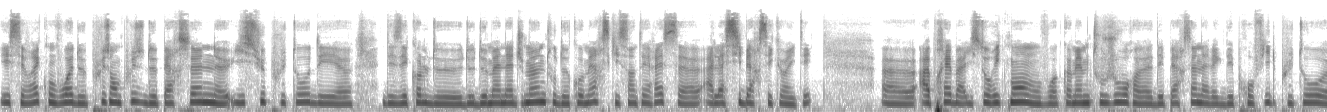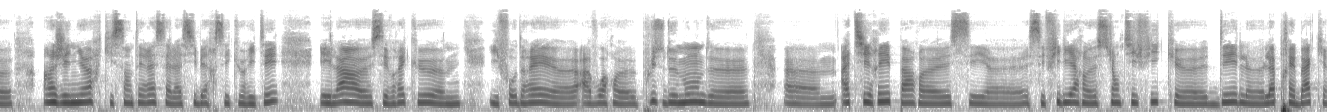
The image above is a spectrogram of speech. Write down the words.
Et c'est vrai qu'on voit de plus en plus de personnes issues plutôt des, des écoles de, de, management ou de commerce qui s'intéressent à la cybersécurité. Euh, après, bah, historiquement, on voit quand même toujours euh, des personnes avec des profils plutôt euh, ingénieurs qui s'intéressent à la cybersécurité. Et là, c'est vrai qu'il faudrait avoir plus de monde attiré par ces, ces, filières scientifiques dès l'après-bac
